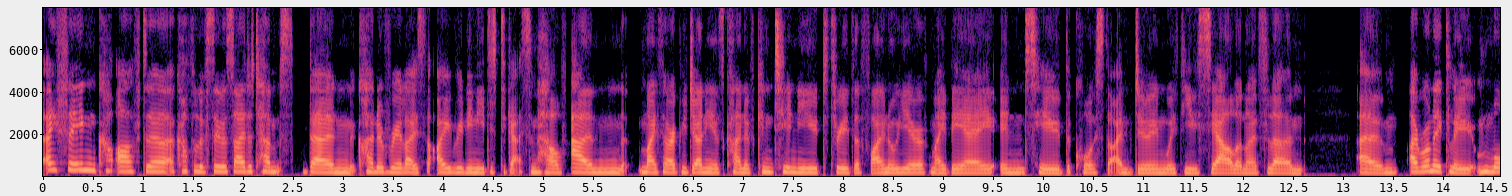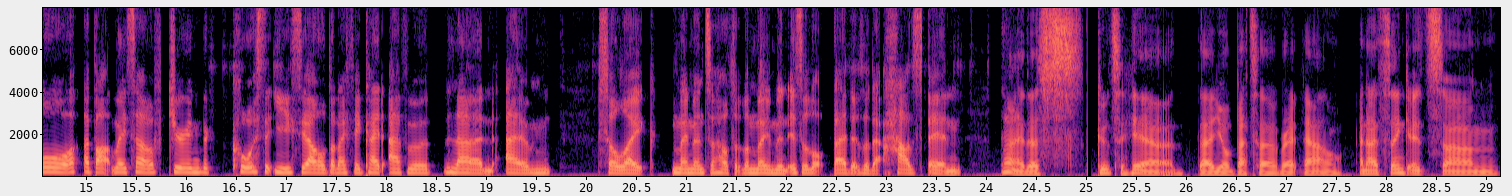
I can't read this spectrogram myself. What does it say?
I think, after a couple of suicide attempts, then kind of realized that I really needed to get some help. And my therapy journey has kind of continued through the final year of my BA into the course that I'm doing with UCL. And I've learned, um, ironically, more about myself during the course at UCL than I think I'd ever learn. Um, so, like, my mental health at the moment is a lot better than it has been. Yeah, that's good to hear that you're better right now. And I think it's um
